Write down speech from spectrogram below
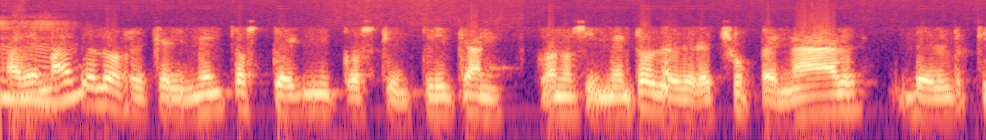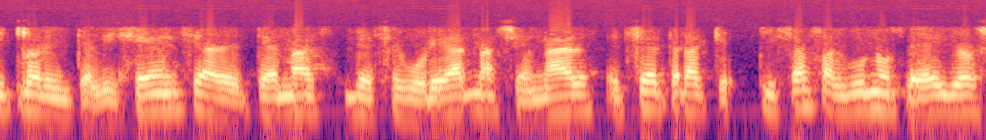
además de los requerimientos técnicos que implican conocimientos de derecho penal, del título de inteligencia, de temas de seguridad nacional, etcétera, que quizás algunos de ellos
